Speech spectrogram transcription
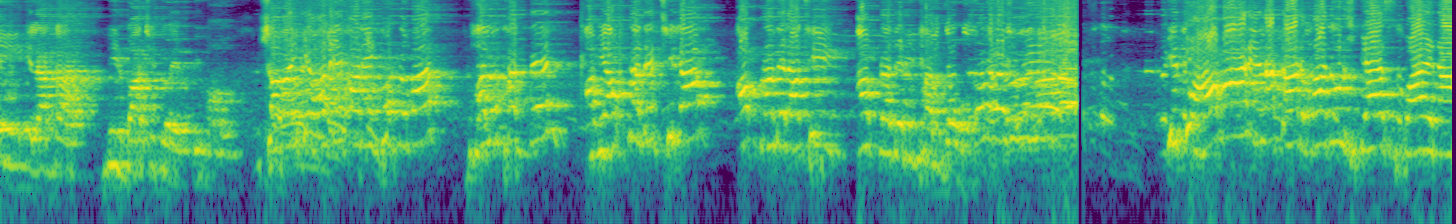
এই এলাকার নির্বাচিত এমপি হব সবাইকে অনেক অনেক ধন্যবাদ। ভালো থাকবেন। আমি আপনাদের ছিলাম, আপনাদের আছি, আপনাদেরই থাকব। কিন্তু আমার এলাকার মানুষ গ্যাস পায় না।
